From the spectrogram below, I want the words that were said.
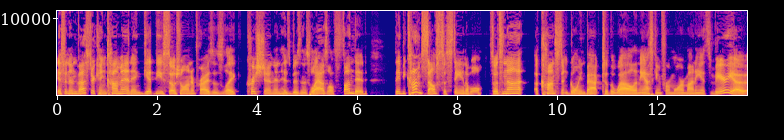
if an investor can come in and get these social enterprises like Christian and his business Lazlo funded, they become self sustainable. So it's not a constant going back to the well and asking for more money. It's very uh,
